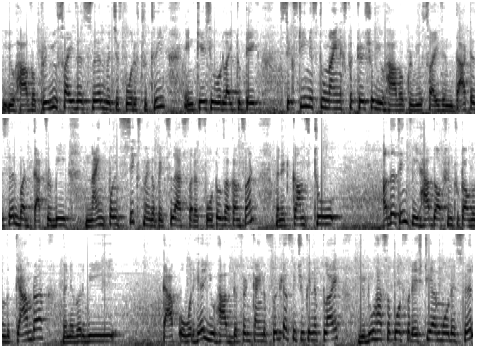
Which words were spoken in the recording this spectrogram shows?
You have a preview size as well which is 4 to 3 in case you would like to take 16 is to 9 aspect ratio you have a preview size in that as well. But that will be 9.6 megapixel as far as photos are concerned. When it comes to other things we have the option to toggle the camera. Whenever we tap over here you have different kind of filters which you can apply. You do have support for HDR mode as well.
